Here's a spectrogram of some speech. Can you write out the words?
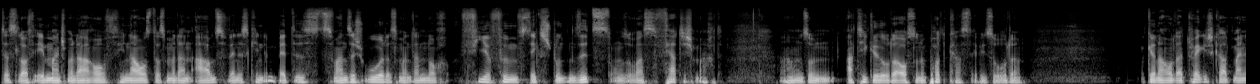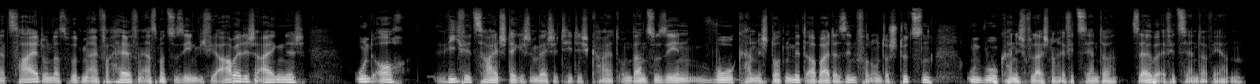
das läuft eben manchmal darauf hinaus, dass man dann abends, wenn das Kind im Bett ist, 20 Uhr, dass man dann noch vier, fünf, sechs Stunden sitzt und sowas fertig macht. Ähm, so ein Artikel oder auch so eine Podcast-Episode. Genau, da track ich gerade meine Zeit und das wird mir einfach helfen, erstmal zu sehen, wie viel arbeite ich eigentlich und auch wie viel Zeit stecke ich in welche Tätigkeit, um dann zu sehen, wo kann mich dort ein Mitarbeiter sinnvoll unterstützen und wo kann ich vielleicht noch effizienter, selber effizienter werden.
